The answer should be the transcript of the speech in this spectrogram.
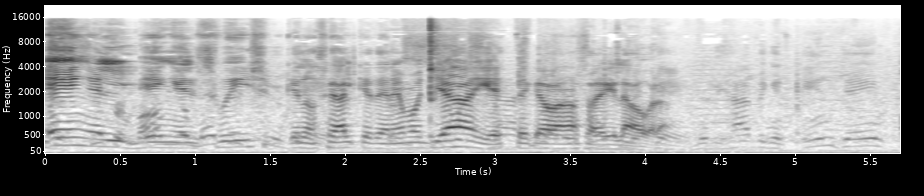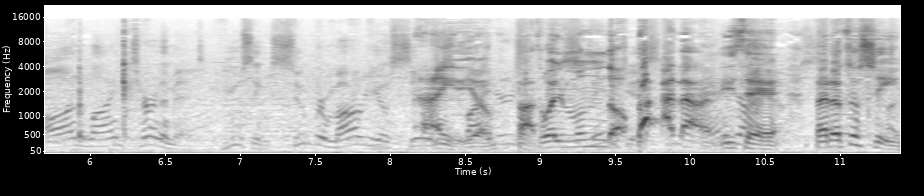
en el, en el Switch que no sea el que tenemos ya y este que va a salir ahora. Ay Dios, para todo el mundo, para. Dice, pero eso sí,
